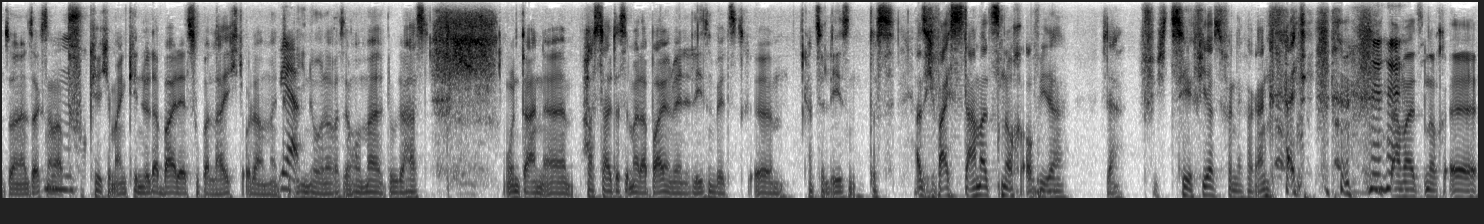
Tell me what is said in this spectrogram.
sondern sagst mhm. einfach, pf, okay, ich habe meinen Kindle dabei, der ist super leicht oder mein ja. oder was auch immer du da hast. Und dann äh, hast du halt das immer dabei und wenn du lesen willst, äh, kannst du lesen. Das, also ich weiß damals noch auch wieder, ja, ich zähle viel aus von der Vergangenheit. Damals noch, äh,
